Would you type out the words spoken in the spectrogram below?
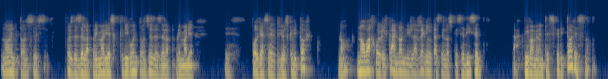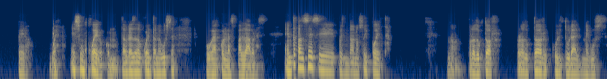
¿no? Entonces, pues desde la primaria escribo, entonces desde la primaria podría ser yo escritor, ¿no? No bajo el canon ni las reglas de los que se dicen activamente escritores, ¿no? Pero bueno, es un juego, como te habrás dado cuenta, me gusta jugar con las palabras. Entonces, eh, pues no, no soy poeta, no, productor, productor cultural, me gusta.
